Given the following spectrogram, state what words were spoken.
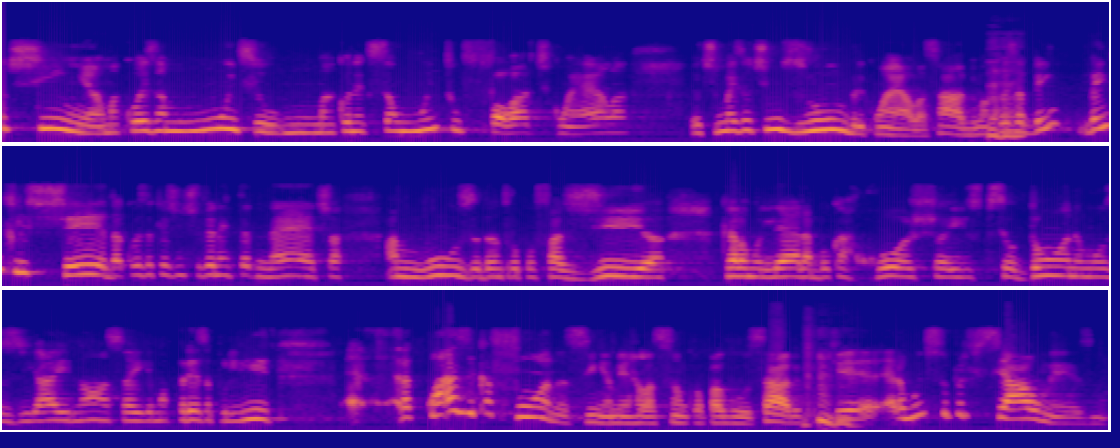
Eu tinha uma coisa muito, uma conexão muito forte com ela. Eu tinha, mas eu tinha um deslumbre com ela, sabe? Uma uhum. coisa bem, bem clichê, da coisa que a gente vê na internet, a, a musa da antropofagia, aquela mulher, a boca roxa e os pseudônimos, e ai, nossa, aí uma presa política. É, era quase cafona, assim, a minha relação com a Pagu, sabe? Porque era muito superficial mesmo.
